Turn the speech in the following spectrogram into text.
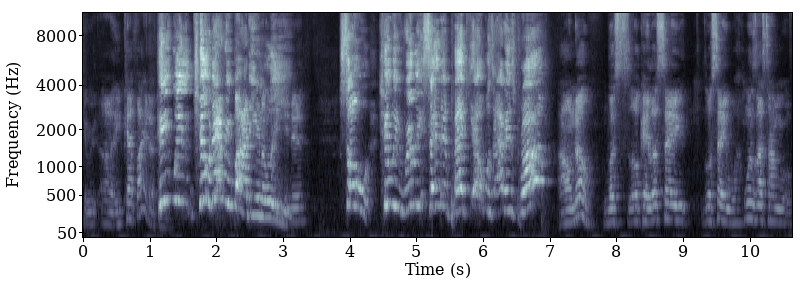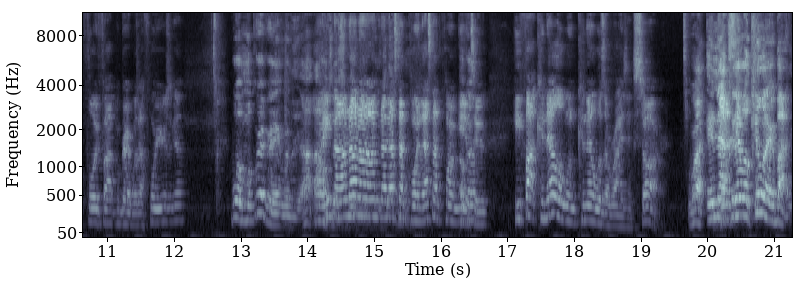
He, uh, he kept fighting. He went and killed everybody in the He league. did. So can we really say that Pacquiao was out of his prime? I don't know. Let's okay. Let's say let's say when's the last time Floyd fought McGregor? Was that four years ago? Well, McGregor ain't really. I, I Oh, no, no, no, no, no. That's not the point. That's not the point I'm getting Okay. to. He fought Canelo when Canelo was a rising star. Right, and now Does he- Canelo killing everybody.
